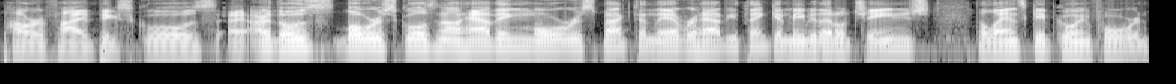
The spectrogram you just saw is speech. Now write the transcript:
Power Five big schools. Are those lower schools now having more respect than they ever have? You think, and maybe that'll change the landscape going forward.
